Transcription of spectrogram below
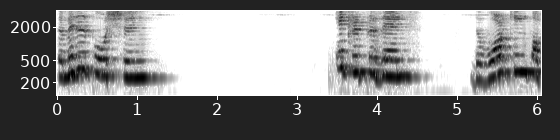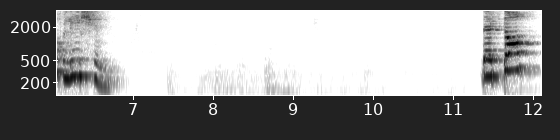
the middle portion. It represents the working population. The top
